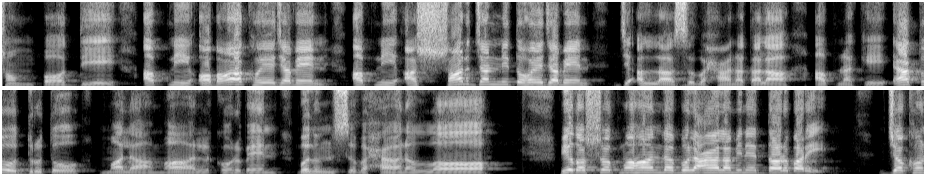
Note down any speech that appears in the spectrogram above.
সম্পদ দিয়ে। আপনি অবাক হয়ে যাবেন, আপনি আশ্চর্যান্বিত হয়ে যাবেন যে আল্লাহ তালা আপনাকে এত দ্রুত মালামাল করবেন। বলুন সুবহান প্রিয় দর্শক, মহান রব্বুল আলমিনের দরবারে যখন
